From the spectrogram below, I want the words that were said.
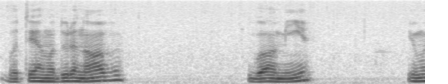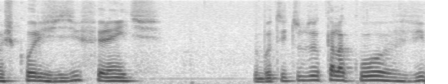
Botei armadura nova. Igual a minha e umas cores diferentes. Eu botei tudo aquela cor vi,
